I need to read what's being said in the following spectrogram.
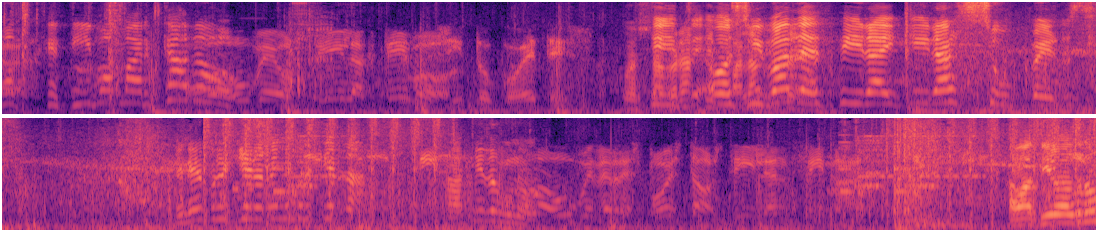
Objetivo marcado. Necesito cohetes. Pues te- os iba a decir, hay que ir al super. Viene por izquierda, viene por izquierda. Batido uno. UAV de respuesta hostil encima. ¿Ha batido otro?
